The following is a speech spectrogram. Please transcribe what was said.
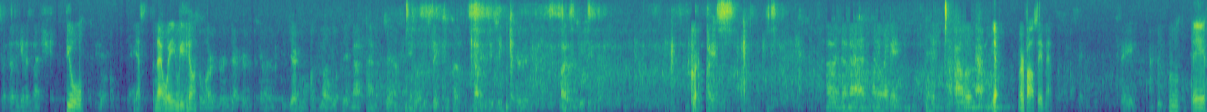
so it doesn't give as much fuel. fuel. Yep. And that way we don't. The larger injector is gonna inject more fuel. The amount of time it's Yeah, you know, the space is a thousand cc injector to five hundred cc. Correct. Okay. Uh, then that, anyway, I hit download map. Yep. Or file save map. Dave.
